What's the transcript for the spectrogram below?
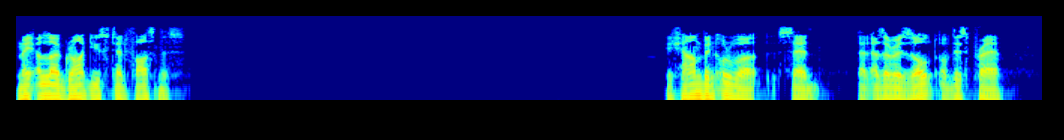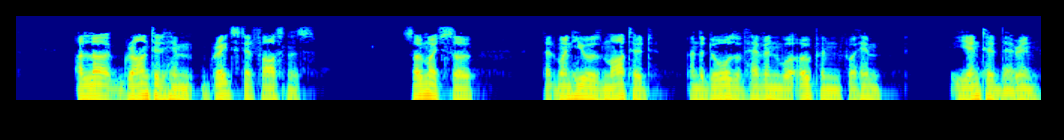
may Allah grant you steadfastness. Hisham bin Urwa said that as a result of this prayer, Allah granted him great steadfastness, so much so that when he was martyred and the doors of heaven were opened for him, he entered therein.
